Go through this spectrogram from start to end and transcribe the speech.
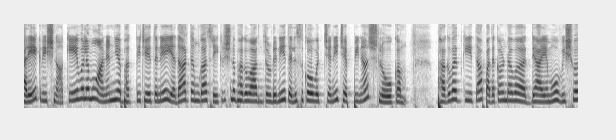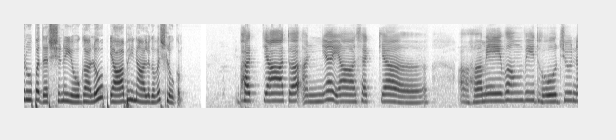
హరే కృష్ణ. కేవలము అనన్య భక్తి చేతనే యథార్థంగా శ్రీకృష్ణ భగవంతుడిని తెలుసుకోవచ్చని చెప్పిన శ్లోకం. భగవద్గీత పదకొండవ అధ్యాయము విశ్వరూప దర్శన యోగాలో యాభై నాలుగవ శ్లోకం. భక్త్యా అన్యయా శక్య అహమేవం విధోర్జున.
